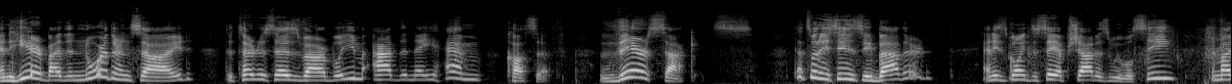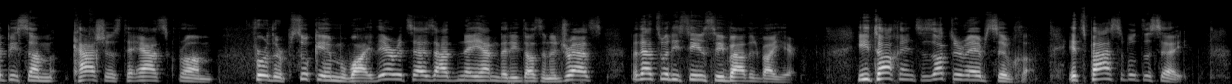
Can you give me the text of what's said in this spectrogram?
And here by the northern side, the Torah says, "Varboim adnehem kasef," their sockets. That's what he seems to be bothered, and he's going to say a pshat as we will see. There might be some kashas to ask from further psukim why there it says adnehem that he doesn't address, but that's what he seems to be bothered by here. It's possible to say,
